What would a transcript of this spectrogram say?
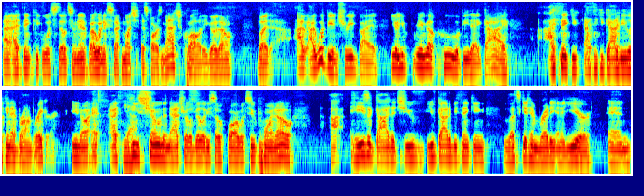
I I, think people would still tune in, but I wouldn't expect much as far as match quality goes. I don't, but I I would be intrigued by it. You know, you bring up who would be that guy. I think you I think you got to be looking at Bron Breakker. You know, I, I, yeah. he's shown the natural ability so far with 2.0. Uh, he's a guy that you've you've got to be thinking, let's get him ready in a year, and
